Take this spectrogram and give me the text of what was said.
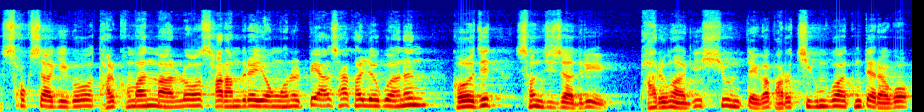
속삭이고 달콤한 말로 사람들의 영혼을 빼앗아 가려고 하는 거짓 선지자들이 발응하기 쉬운 때가 바로 지금과 같은 때라고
